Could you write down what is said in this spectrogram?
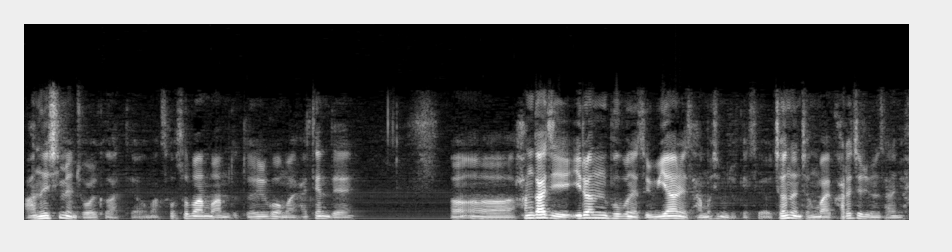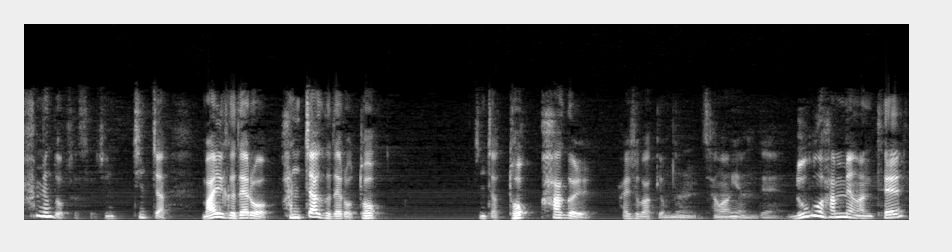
않으시면 좋을 것 같아요. 막 섭섭한 마음도 들고 막 할 텐데 어, 어, 한 가지 이런 부분에서 위안을 삼으시면 좋겠어요. 저는 정말 가르쳐 주는 사람이 한 명도 없었어요. 진, 진짜 말 그대로 한자 그대로 독 진짜 독학을 할 수밖에 없는 상황이었는데 누구 한 명한테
